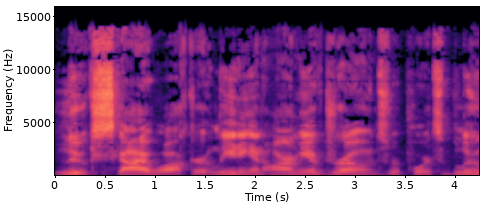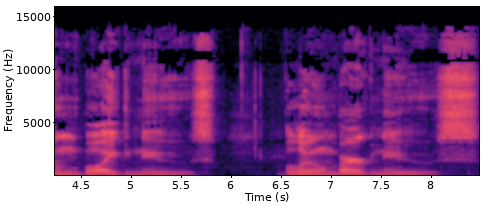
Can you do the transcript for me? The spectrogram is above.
Luke Skywalker leading an army of drones, reports Bloomberg News. Bloomberg News.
